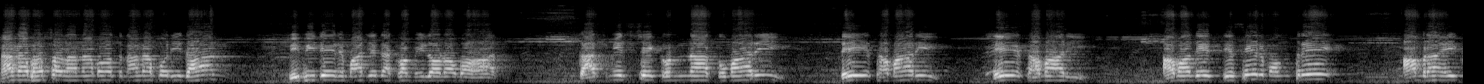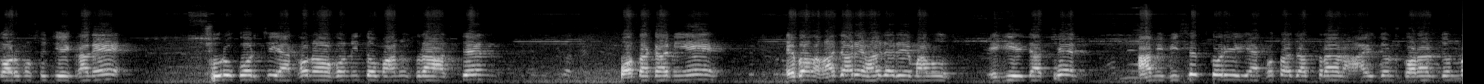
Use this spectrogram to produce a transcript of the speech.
নানা ভাষা, নানা মত, নানা পরিধান বিবিধের মাঝে দেখো মিলন মহান। কাশ্মীর সে কন্যাকুমারী দেশ আমারি দেশ আমারি আমাদের দেশের মন্ত্রে আমরা এই কর্মসূচি এখানে শুরু করছি। এখনও অগণিত মানুষরা আসছেন পতাকা নিয়ে এবং হাজারে হাজারে মানুষ এগিয়ে যাচ্ছেন। আমি বিশেষ করে এই একতা যাত্রার আয়োজন করার জন্য,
